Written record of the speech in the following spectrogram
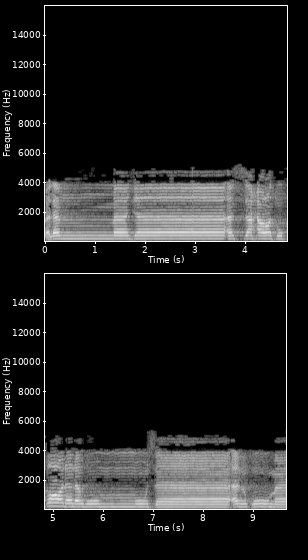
فلما جاء السحرة قال لهم موسى ألقوا ما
